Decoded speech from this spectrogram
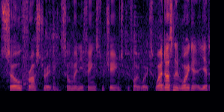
So frustrating. So many things to change before it works. Why doesn't it work yet?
